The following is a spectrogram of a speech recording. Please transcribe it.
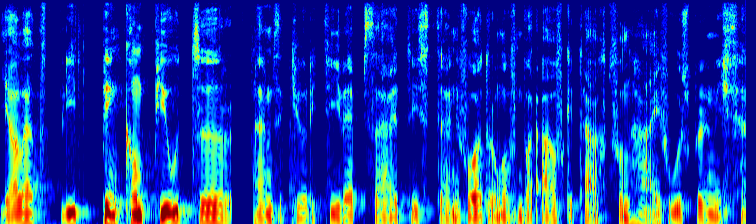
Ja, laut Bleeping Computer, einem Security-Website, ist eine Forderung offenbar aufgetaucht von Hive. Ursprünglich äh,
